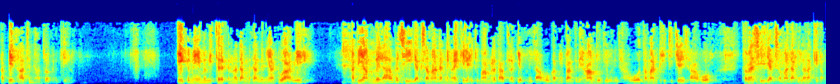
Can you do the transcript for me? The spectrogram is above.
අපේ සාසනය අතුරකට තියෙනවා. ඒක මෙහෙම විස්තර කරනවා ධම්මසංගණී අටුවාවේ අපි යම් වෙලාවක සීලයක් සමාදන් වෙනවා කියලා හිතමු අම්මලා තාත්තලා කියපු නිසා හෝ ගමේ පන්තලේ හාමුදුරුවෝ කියපු නිසා හෝ Tamanට හිතිච්ච නිසා හෝ තමයි සීලයක් සමාදන් වෙලා රකිනවා.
